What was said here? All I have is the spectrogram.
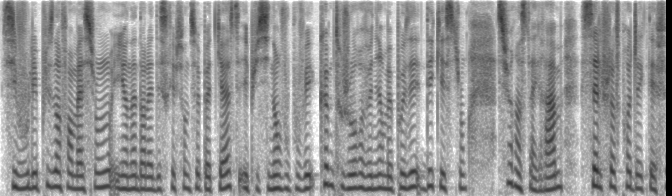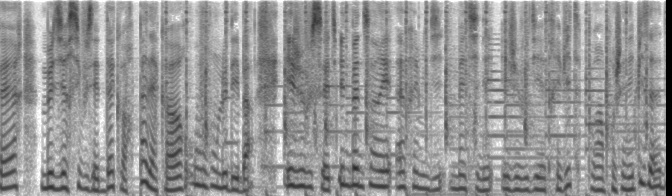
Si vous voulez plus d'informations, il y en a dans la description de ce podcast. Et puis sinon, vous pouvez, comme toujours, venir me poser des questions sur Instagram, selfloveprojectfr, me dire si vous êtes d'accord, pas d'accord, ouvrons le débat. Et je vous souhaite une bonne soirée, après-midi, matinée et je vous dis à très vite pour un prochain épisode.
